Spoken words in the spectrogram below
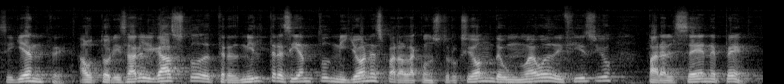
Siguiente, autorizar el gasto de 3.300 millones para la construcción de un nuevo edificio para el CNP.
